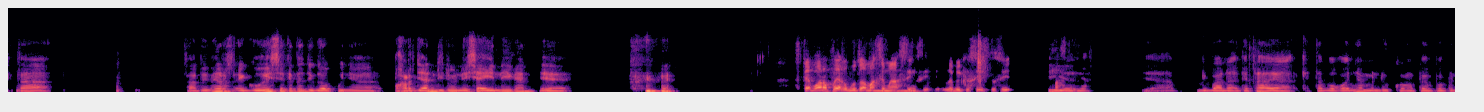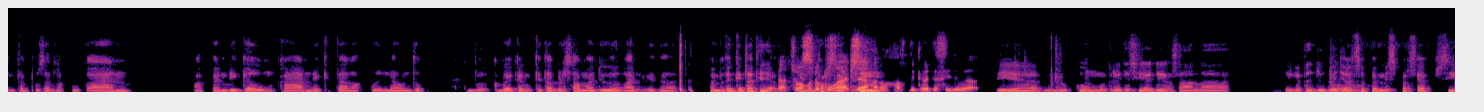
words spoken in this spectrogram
Kita saat ini harus egois ya kita juga punya pekerjaan di Indonesia ini kan. Ya, setiap orang punya kebutuhan masing-masing Hmm. sih lebih ke situ sih iya. pastinya Ya, gimana kita ya kita pokoknya mendukung apa yang pemerintah pusat lakukan, apa yang digaungkan ya kita lakuin lah untuk kebaikan kita bersama juga kan gitu kan. Yang penting kita tidak nggak cuma mendukung aja harus, harus dikritisi juga Iya, mendukung, mengkritisi ada yang salah. Ya kita juga jangan Mm. sampai mispersepsi,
